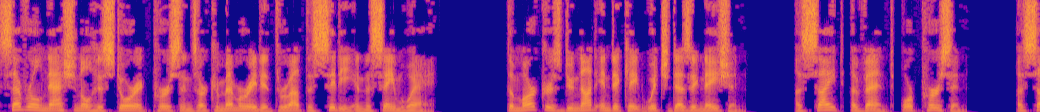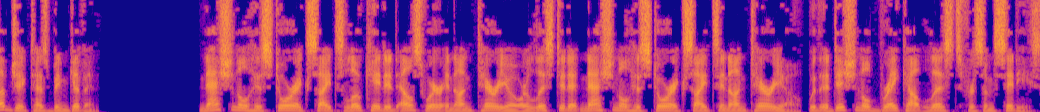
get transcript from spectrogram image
Several National Historic Persons are commemorated throughout the city in the same way. The markers do not indicate which designation—a site, event, or person—a subject has been given. National Historic Sites located elsewhere in Ontario are listed at National Historic Sites in Ontario, with additional breakout lists for some cities.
